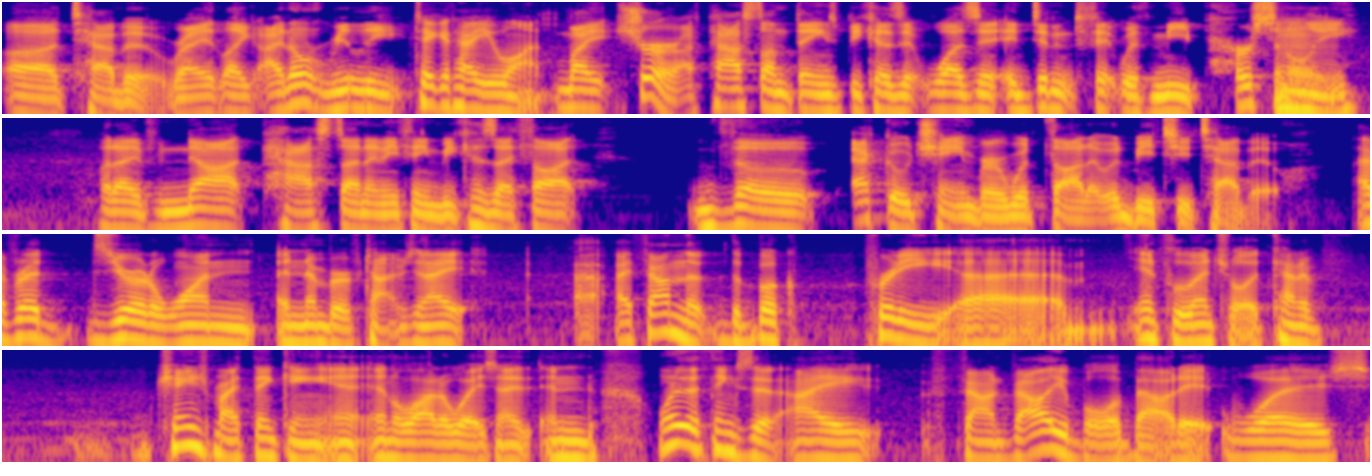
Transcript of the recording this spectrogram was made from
uh, taboo, right? Like I don't really take it how you want. My sure, I've passed on things because it wasn't it didn't fit with me personally. Mm but I've not passed on anything because I thought the echo chamber would thought it would be too taboo. I've read Zero to One a number of times, and I I found the the book pretty uh, influential. It kind of changed my thinking in, in a lot of ways, and, I, and one of the things that I found valuable about it was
